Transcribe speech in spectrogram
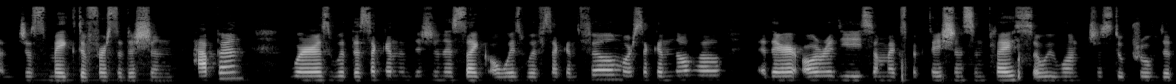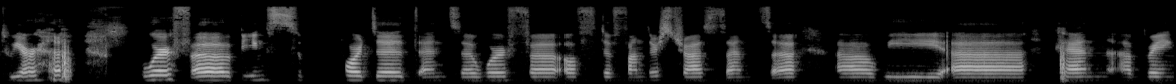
and just make the first edition happen Whereas with the second edition, it's like always with second film or second novel, there are already some expectations in place. So we want just to prove that we are worth uh, being supported and uh, worth uh, of the funders' trust, and uh, uh, we uh, can bring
